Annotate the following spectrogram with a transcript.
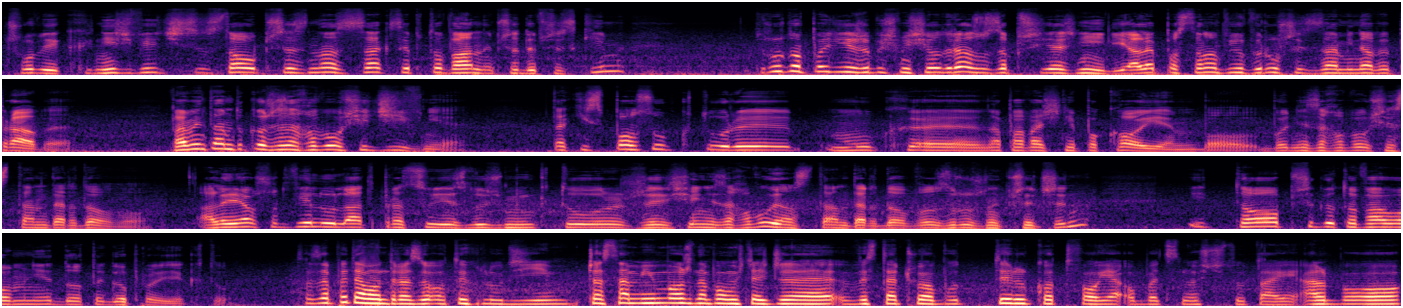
człowiek niedźwiedź został przez nas zaakceptowany przede wszystkim. Trudno powiedzieć, żebyśmy się od razu zaprzyjaźnili, ale postanowił wyruszyć z nami na wyprawę. Pamiętam tylko, że zachował się dziwnie. W taki sposób, który mógł e, napawać niepokojem, bo, bo nie zachował się standardowo. Ale ja już od wielu lat pracuję z ludźmi, którzy się nie zachowują standardowo z różnych przyczyn i to przygotowało mnie do tego projektu. To zapytam od razu o tych ludzi. Czasami można pomyśleć, że wystarczyłaby tylko Twoja obecność tutaj, albo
